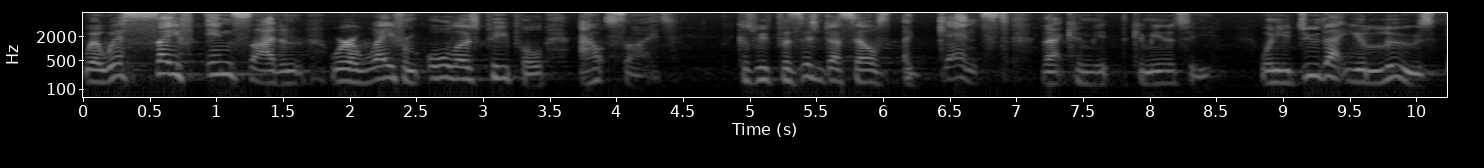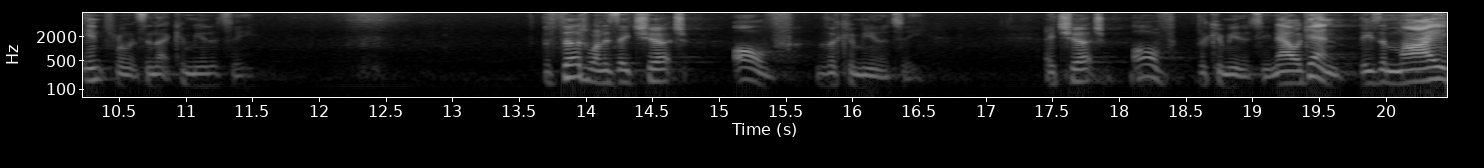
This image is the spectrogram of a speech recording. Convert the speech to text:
where we're safe inside and we're away from all those people outside. Because we've positioned ourselves against that commu- community. When you do that, you lose influence in that community. The third one is a church of the community. A church of the community. Now, again, these are my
